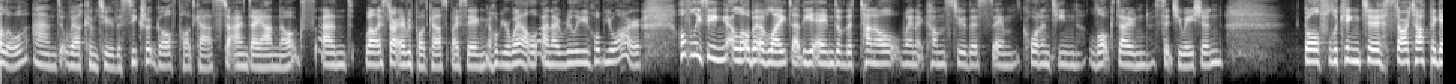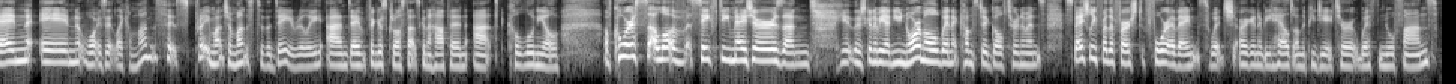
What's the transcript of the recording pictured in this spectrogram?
Hello and welcome to the Secret Golf Podcast. I'm Diane Knox. And well, I start every podcast by saying, I hope you're well. And I really hope you are. Hopefully, seeing a little bit of light at the end of the tunnel when it comes to this um, quarantine lockdown situation golf looking to start up again in what is it like a month? It's pretty much a month to the day, really. And um, fingers crossed that's going to happen at Colonial. Of course, a lot of safety measures, and there's going to be a new normal when it comes to golf tournaments, especially for the first four events, which are going to be held on the PGA Tour with no fans.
